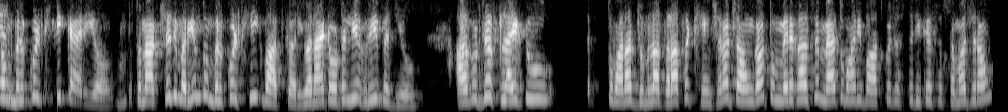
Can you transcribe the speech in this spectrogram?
तुम बिल्कुल ठीक कह रही हो तुम एक्चुअली मरियम तुम बिल्कुल ठीक बात कर रही हो and I totally agree with you I would just like to तुम्हारा जुमला जरा सा खींचना चाहूँगा। तो मेरे ख्याल से मैं तुम्हारी बात को जिस तरीके से समझ रहा हूँ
